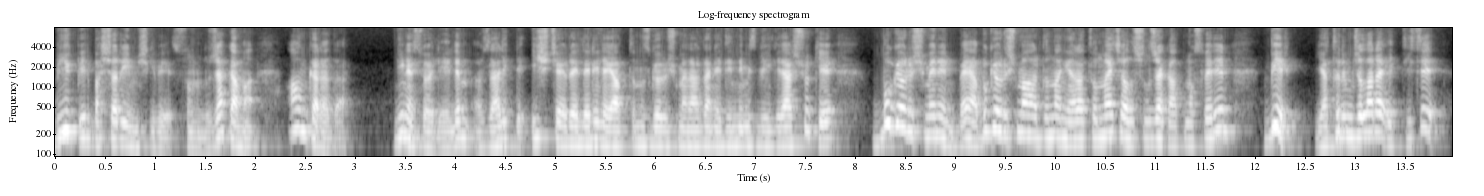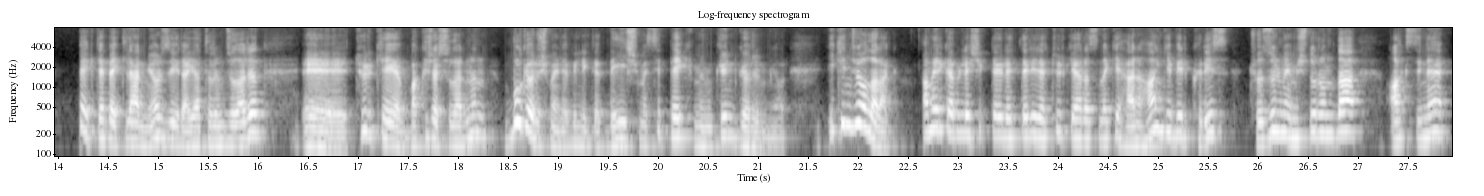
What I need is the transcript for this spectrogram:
büyük bir başarıymış gibi sunulacak ama Ankara'da yine söyleyelim özellikle iş çevreleriyle yaptığımız görüşmelerden edindiğimiz bilgiler şu ki bu görüşmenin veya bu görüşme ardından yaratılmaya çalışılacak atmosferin bir yatırımcılara etkisi pek de beklenmiyor. Zira yatırımcıların e, Türkiye'ye bakış açılarının bu görüşmeyle birlikte değişmesi pek mümkün görünmüyor. İkinci olarak Amerika Birleşik Devletleri ile Türkiye arasındaki herhangi bir kriz çözülmemiş durumda. Aksine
